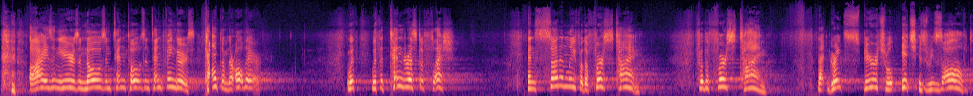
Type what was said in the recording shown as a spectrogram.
eyes and ears and nose and ten toes and ten fingers. Count them, they're all there. With, with the tenderest of flesh. And suddenly, for the first time, for the first time, that great spiritual itch is resolved.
